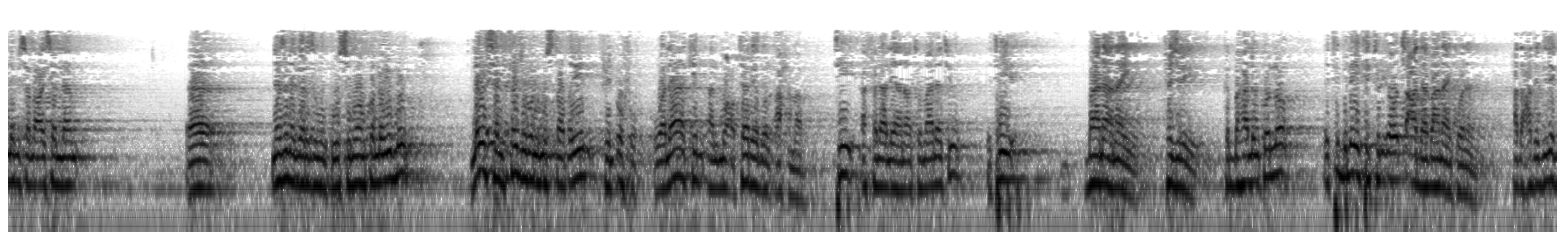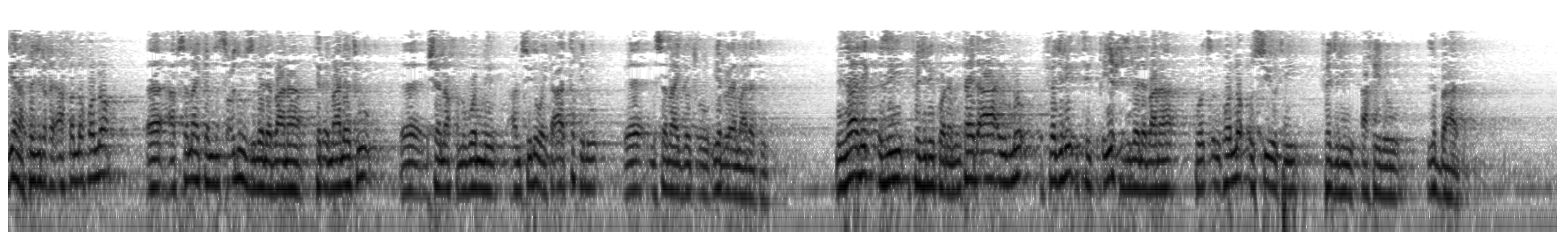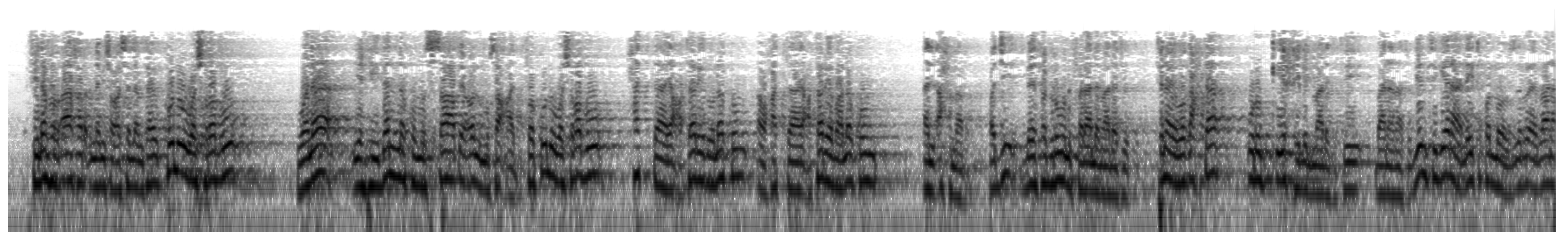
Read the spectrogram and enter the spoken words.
ነቢ ስ ሰለም ነዚ ነገር ዚ ውን ክውስንዎ ከሎ ይብሉ ለይሰ ፈጅሩ ሙስተጢል ፊ ፍቅ ወላኪን ኣልሙዕተርض ኣሕመር እቲ ኣፈላልያ ናቱ ማለት እዩ እቲ ባና ናይ ፈጅሪ ክበሃል እንከሎ እቲ ብለይቲ ትሪኦ ፃዕዳ ባና ኣይኮነን ሓደ ሓደ ግዜ ገና ፈጅሪ ከኣ ከሎ ከሎ ኣብ ሰማይ ከምዝፅዕዱ ዝበለ ባና ትርኢ ማለት እዩ ብሸነኽ ንጎኒ ኣምሲሉ ወይከዓ ትኽኢሉ ንሰማይ ገፁ ይረአ ማለት እዩ ሊዛሊክ እዚ ፈጅሪ ኣይኮነን እንታይ ደኣ ይብሉ ፈጅሪ እቲ ቅይሕ ዝበለ ባና ክወፅእ እንከሎ እሱኡ እቲ ፈጅሪ ኣኪሉ ዝበሃል ፊ ለፍظ ኣክር እነቢ ስ ሰለም እንታይ ኩሉ ወሽረቡ ወላ የሂደነኩም ሳጢዑ ሙሳዓድ ፈኩሉ ወሽረቡ ሓታ ያዕተርض ለኩም ኣው ሓታ ያዕተርض ለኩም ኣልኣሕመር ሕጂ ብሕብሪ እውን ይፈላለ ማለት እዩ እቲ ናይ ወጋሕታ ቁሩብ ቅይሕ ይብል ማለት እቲ ባናናት ግን እቲ ገና ለይቲ ከሎ ዝረአ ባና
